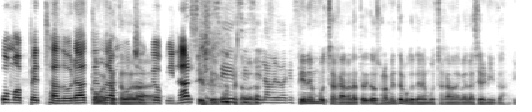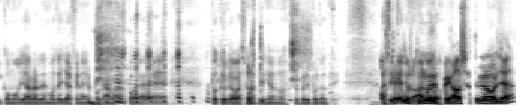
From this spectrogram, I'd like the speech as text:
como espectadora tendrá espectadora- mucho que opinar. Sí, sí, como Sí, sí, espectadora. sí, la verdad que sí. Tienes muchas ganas, la he traído solamente porque tienes muchas ganas de ver la sirenita. Y como ya hablaremos de ella al final del programa, pues, pues creo que va a ser una opinión súper importante. Así Hostia, que yo bueno, estoy muy despegado, ¿se ha estrenado ya?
